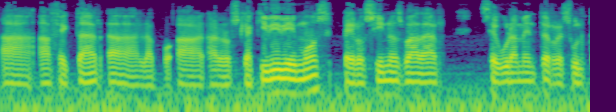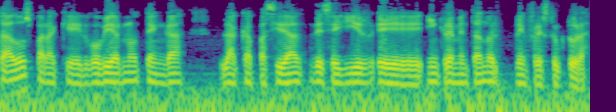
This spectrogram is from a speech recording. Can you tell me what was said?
a afectar a, la, a, a, los que aquí vivimos, pero sí nos va a dar seguramente resultados para que el gobierno tenga la capacidad de seguir eh, incrementando la infraestructura.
